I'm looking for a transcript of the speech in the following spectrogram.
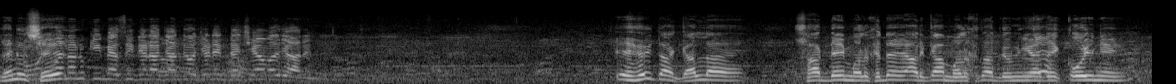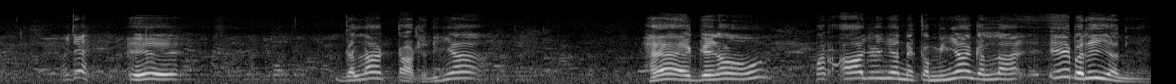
ਜਿਹਨੂੰ ਸਿਹਤ ਉਹਨਾਂ ਨੂੰ ਕੀ ਮੈਸੇਜ ਦੇਣਾ ਚਾਹੁੰਦੇ ਹੋ ਜਿਹੜੇ ਨਸ਼ਿਆਂ ਵੱਲ ਜਾ ਰਹੇ ਨੇ? ਇਹੋ ਹੀ ਤਾਂ ਗੱਲ ਹੈ। ਸਾਡੇ ਮੁਲਕ ਦੇ ਅਰਗਾ ਮੁਲਕ ਤਾਂ ਦੁਨੀਆ ਦੇ ਕੋਈ ਨਹੀਂ। ਇਹ ਗੱਲਾਂ ਘਟਦੀਆਂ। ਹੈ ਅੱਗੇ ਨਾਲੋਂ ਪਰ ਆ ਜਿਹੜੀਆਂ ਨਕਮੀਆਂ ਗੱਲਾਂ ਇਹ ਵਧੀ ਜਾਂਦੀਆਂ।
